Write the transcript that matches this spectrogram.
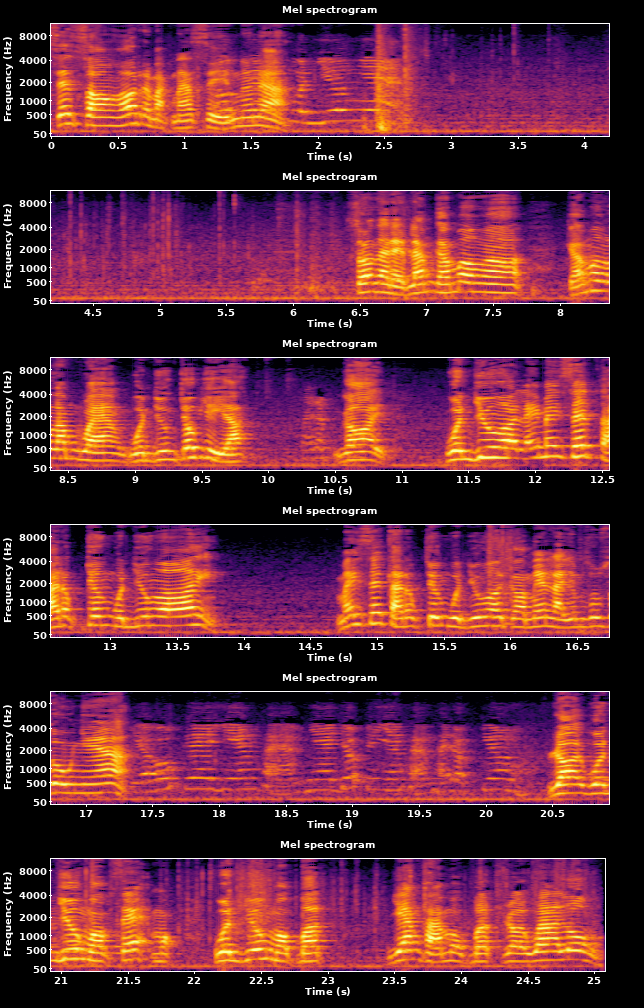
Set son hết rồi mặt nạ xịn nữa nè. Son này đẹp lắm cảm ơn ờ, Cảm ơn Lâm Hoàng. Quỳnh Dương chốt gì vậy? Rồi Quỳnh Dương ơi lấy mấy set thải độc chân Quỳnh Dương ơi. Mấy set thải độc chân Quỳnh Dương ơi comment lại giùm su su nha. Dạ ok Giang Phạm nha, chốt cho Giang Phạm thải độc chân. Rồi Quỳnh Dương một set một Quỳnh Dương một bịch Giang Phạm một bịch rồi qua luôn.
